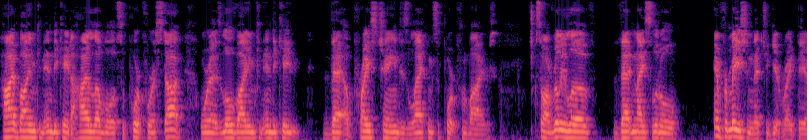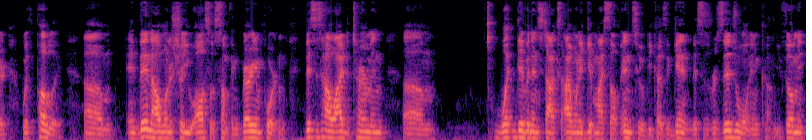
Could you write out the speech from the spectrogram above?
High volume can indicate a high level of support for a stock, whereas low volume can indicate that a price change is lacking support from buyers. So I really love that nice little information that you get right there with public. Um, and then I want to show you also something very important. This is how I determine um, what dividend stocks I want to get myself into because again, this is residual income. You feel me?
